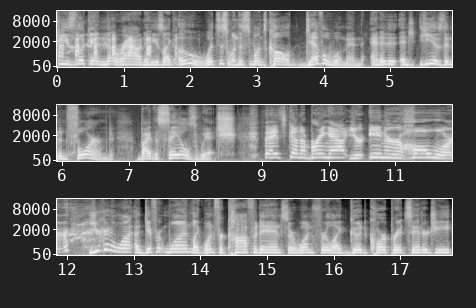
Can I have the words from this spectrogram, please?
he's looking around and he's like, "Oh, what's this one? This one's called Devil Woman." And it is, and he is then informed by the sales witch That's gonna bring out your inner whore. You're gonna want a different one, like one for confidence or one for like good corporate synergy.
